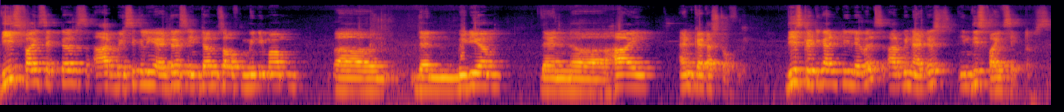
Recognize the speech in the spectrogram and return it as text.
These five sectors are basically addressed in terms of minimum, uh, then medium, then uh, high and catastrophic. These criticality levels are being addressed in these five sectors.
